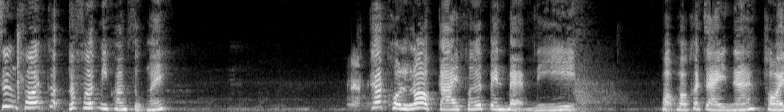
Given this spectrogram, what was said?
ซึ่งเฟิร์สก็แล้วเฟิร์สมีความสุขไหม ถ้าคนรอบกายเฟิร์สเป็นแบบนี้พอพอเข้าใจนะพอย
